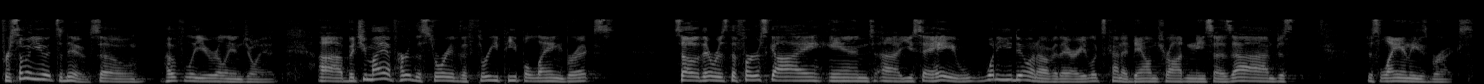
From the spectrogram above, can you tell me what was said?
For some of you, it's new. So hopefully you really enjoy it. Uh, but you might have heard the story of the three people laying bricks. So there was the first guy and, uh, you say, hey, what are you doing over there? He looks kind of downtrodden. He says, ah, I'm just, just laying these bricks.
